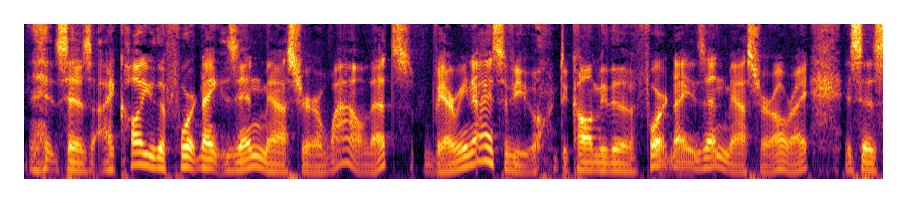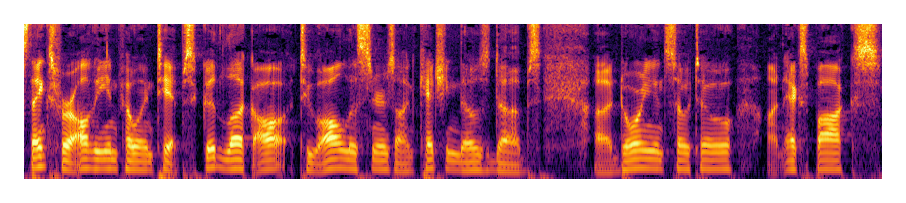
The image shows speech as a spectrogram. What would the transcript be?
It says, I call you the Fortnite Zen Master. Wow, that's very nice of you to call me the Fortnite Zen Master. All right. It says, Thanks for all the info and tips. Good luck all, to all listeners on catching those dubs. Uh, Dorian Soto on Xbox.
